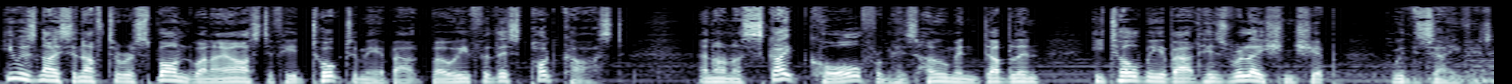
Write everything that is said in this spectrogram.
He was nice enough to respond when I asked if he'd talk to me about Bowie for this podcast, and on a Skype call from his home in Dublin, he told me about his relationship with David.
